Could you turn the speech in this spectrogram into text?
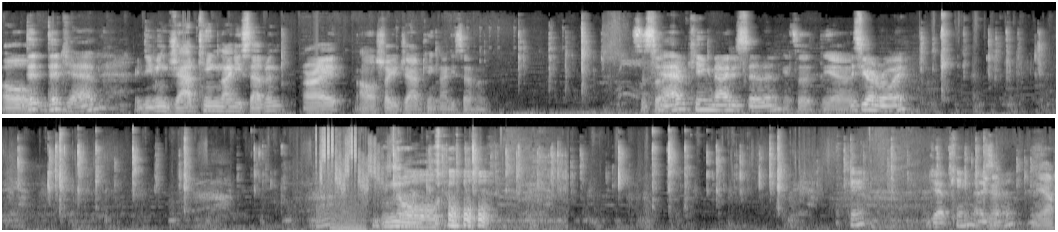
Oh, the, the jab. do you mean Jab King 97? Alright, I'll show you Jab King 97. It's just a, Jab King 97. it's a, yeah. Is your Roy? No. Okay. Jab King 97. yeah.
